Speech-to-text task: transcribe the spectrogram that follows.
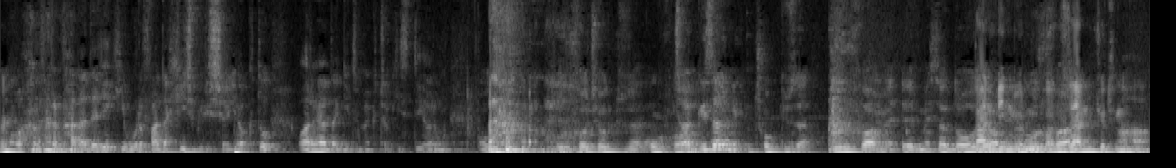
Onlar bana dedi ki Urfa'da hiçbir şey yoktu. Oraya da gitmek çok istiyorum. Urfa çok güzel. Urfa, Çok güzel mi? Çok güzel. Urfa me- e, mesela doğuda Ben bilmiyorum Urfa, güzel mi kötü mü? Aha.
